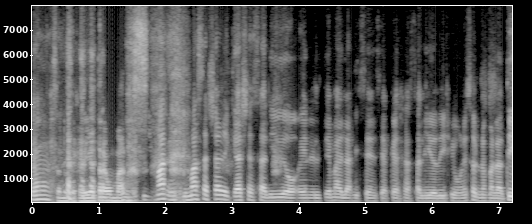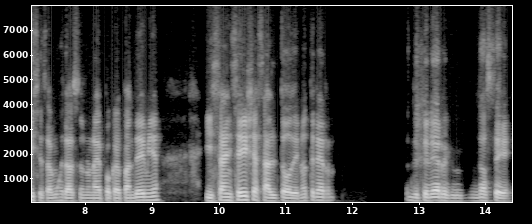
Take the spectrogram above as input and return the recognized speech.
ah. eso nos dejaría traumados. Y más, allá de que haya salido en el tema de las licencias, que haya salido Digimon, eso no es mala noticia. Sabemos que estamos en una época de pandemia y Saint ya saltó de no tener, de tener, no sé.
